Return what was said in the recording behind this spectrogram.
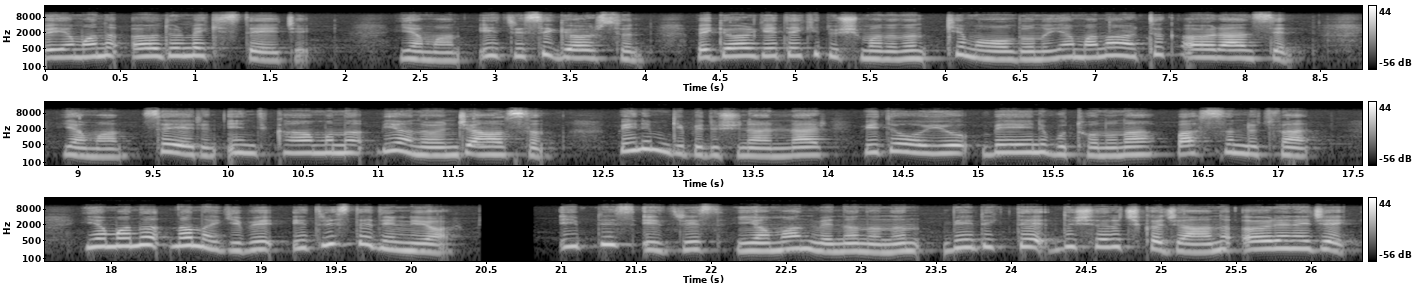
ve Yaman'ı öldürmek isteyecek. Yaman İdris'i görsün ve gölgedeki düşmanının kim olduğunu Yaman artık öğrensin. Yaman Seher'in intikamını bir an önce alsın. Benim gibi düşünenler videoyu beğeni butonuna bassın lütfen. Yaman'ı Nana gibi İdris de dinliyor. İblis İdris, Yaman ve Nana'nın birlikte dışarı çıkacağını öğrenecek.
